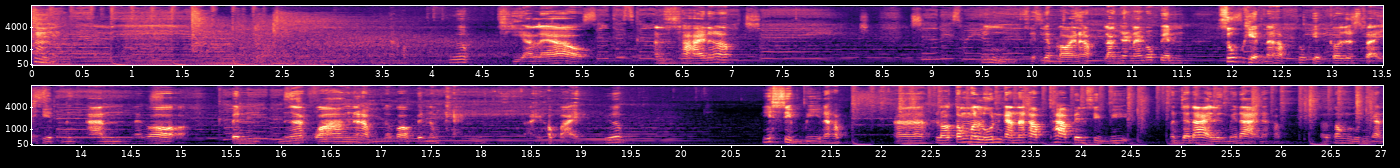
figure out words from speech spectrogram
ฮึมนะครับเพื่อเขียนแล้ว อันสุดท้ายนะครับ นี่เสร็จเรียบร้อยนะครับ หลังจากนั้นก็เป็นซุปเห็ดนะครับซุปเห็ดก็จะใส่เห็ดหนึ่งอัน แล้วก็เป็นเนื้อกวางนะครับ แล้วก็เป็นน้ำแข็งใส่เข้าไปเพื่อนี่สิบวินะครับอ่าเราต้องมาลุ้นกันนะครับ ถ้าเป็นสิบวิมันจะได้หรือไม่ได้นะครับ เราต้องลุ้นกัน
